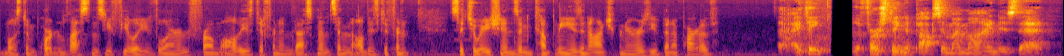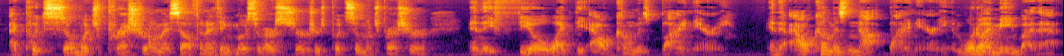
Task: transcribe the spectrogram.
most important lessons you feel you've learned from all these different investments and all these different situations and companies and entrepreneurs you've been a part of? I think the first thing that pops in my mind is that I put so much pressure on myself, and I think most of our searchers put so much pressure, and they feel like the outcome is binary. And the outcome is not binary. And what do I mean by that?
